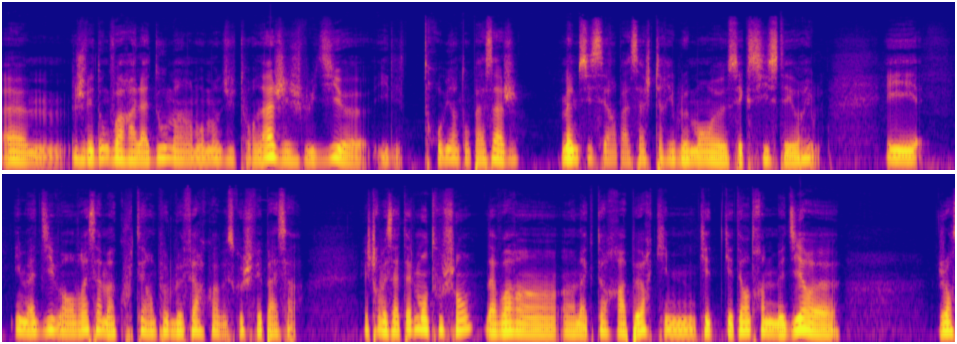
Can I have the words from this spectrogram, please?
je vais donc voir Aladoum à un moment du tournage et je lui dis il est trop bien ton passage, même si c'est un passage terriblement sexiste et horrible. Et il m'a dit bah, en vrai ça m'a coûté un peu de le faire quoi parce que je fais pas ça. Et je trouvais ça tellement touchant d'avoir un, acteur rappeur qui, qui, était en train de me dire euh, genre,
